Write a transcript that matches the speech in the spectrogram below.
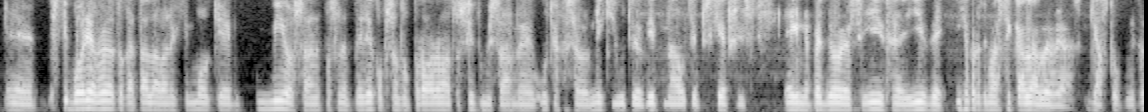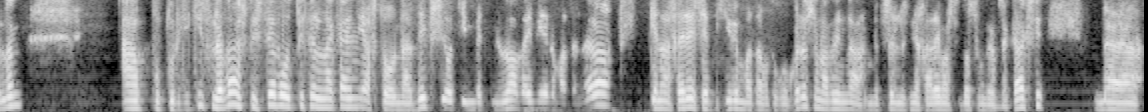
Ε, στην πορεία βέβαια το κατάλαβαν, εκτιμώ και μείωσαν, πώς λένε, περίκοψαν το πρόγραμμα, το σύντμησαν ε, ούτε Θεσσαλονίκη, ούτε Δίπνα, ούτε επισκέψεις. Έγινε πέντε ώρες, ήρθε, είδε, είχε προετοιμαστεί καλά βέβαια για αυτό που ήθελαν από τουρκικής πλευράς πιστεύω ότι ήθελε να κάνει αυτό. Να δείξει ότι με την Ελλάδα είναι ήρεμα τα νερά και να αφαιρέσει επιχειρήματα από το Κογκρέσο. Να πει να, με τους Έλληνες μια χαρά είμαστε εδώ στο 2016. Να,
